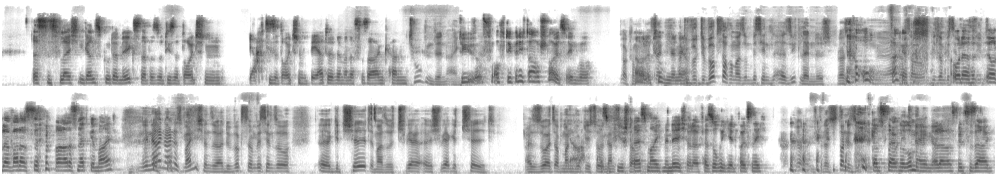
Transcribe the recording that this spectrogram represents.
das ist vielleicht ein ganz guter Mix, aber so diese deutschen, ja, diese deutschen Werte, wenn man das so sagen kann. Tugenden eigentlich. Die, auf, auf die bin ich dann auch stolz irgendwo. Ja, kann man Tugenden, ja. du, du wirkst doch immer so ein bisschen äh, südländisch. Hast, oh, ja, danke. So oder, oder war das, war das nett gemeint? Nee, nein, nein, das meine ich schon so. Du wirkst so ein bisschen so äh, gechillt immer, so schwer, äh, schwer gechillt. Also so, als ob man ja, wirklich so also viel Stress mache ich mir nicht oder versuche ich jedenfalls nicht. Ja, das ist doch eine Ganz Tag nur rumhängen oder was willst du sagen?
